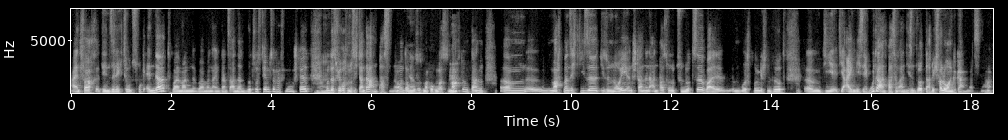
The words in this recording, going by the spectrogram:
einfach den Selektionsdruck ändert, weil man, weil man ein ganz anderen Wirtssystem zur Verfügung stellt dargestellt. Mhm. Und das Virus muss sich dann da anpassen. Ne? Und dann ja. muss es mal gucken, was es macht. Und dann ähm, äh, macht man sich diese, diese neu entstandenen Anpassungen zunutze, weil im ursprünglichen Wirt ähm, die, die eigentlich sehr gute Anpassung an diesen Wirt dadurch verloren gegangen ist. Ne?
